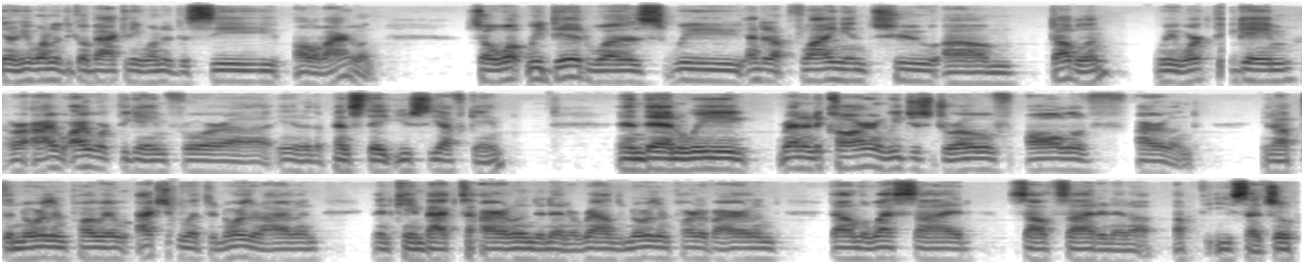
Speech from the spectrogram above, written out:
You know, he wanted to go back and he wanted to see all of Ireland. So what we did was we ended up flying into um, Dublin. We worked the game, or I, I worked the game for uh, you know the Penn State UCF game, and then we rented a car and we just drove all of Ireland you know, up the northern part. We actually went to Northern Ireland, then came back to Ireland, and then around the northern part of Ireland, down the west side, south side, and then up up the east side. So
